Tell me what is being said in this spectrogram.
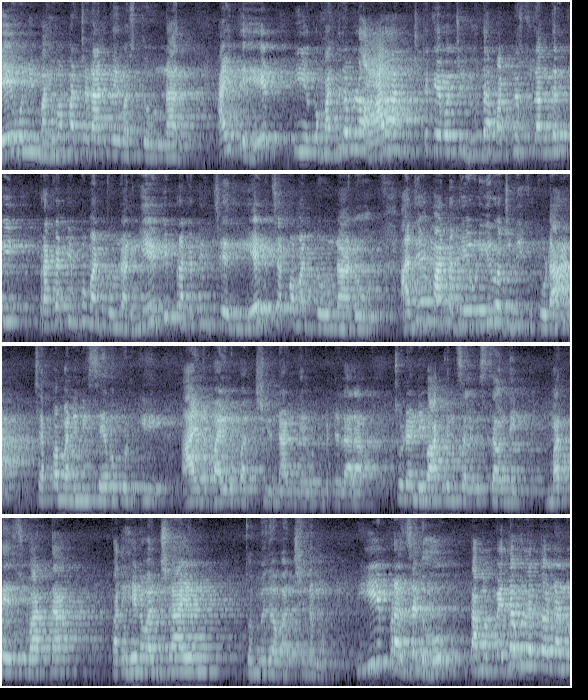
దేవుణ్ణి మహిమపరచడానికే వస్తూ ఉన్నారు. అయితే ఈ యొక్క మందిరంలో ఆరాధించుటకే వచ్చి యూదా పట్టణస్థులందరికీ ప్రకటింపమంటున్నాడు. ఏంటి ప్రకటించేది? ఏమి చెప్పమంటూ ఉన్నాడు అదే మాట దేవుడు ఈరోజు నీకు కూడా చెప్పమని నీ సేవకుడికి ఆయన బయలుపరిచి ఉన్నాడు దేవుని బిడ్డలారా. చూడండి వాక్యం సెలవిస్తూ ఉంది. మత్తే సువార్త పదిహేనవ అధ్యాయం తొమ్మిదవ వచనము. ఈ ప్రజలు తమ పెదవులతో నన్ను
